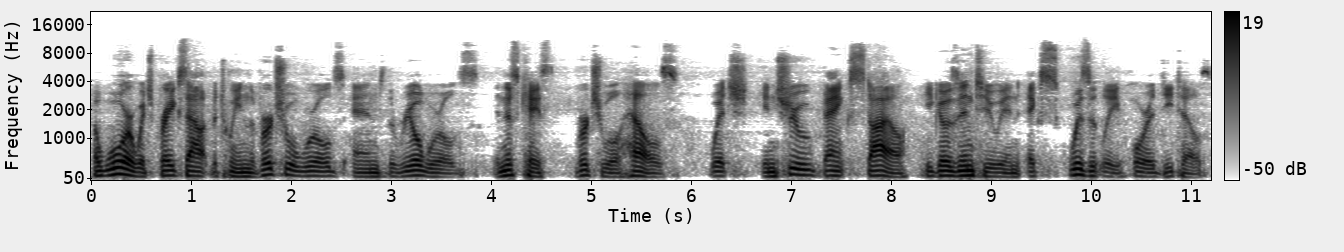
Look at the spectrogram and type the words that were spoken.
a war which breaks out between the virtual worlds and the real worlds. In this case, virtual hells, which, in true Banks style, he goes into in exquisitely horrid details.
